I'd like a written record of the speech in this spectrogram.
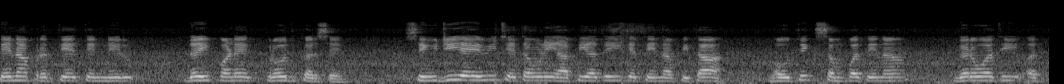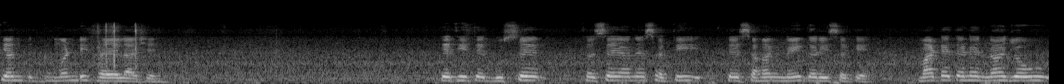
તેના પ્રત્યે તે નિર્દયપણે ક્રોધ કરશે. શિવજીએ એવી ચેતવણી આપી હતી કે તેના પિતા ભૌતિક સંપત્તિના ગર્વથી અત્યંત ઘમંડી થયેલા છે. તેથી તે ગુસ્સે થશે અને સતી તે સહન નહીં કરી શકે. માટે તેણે ન જોવું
